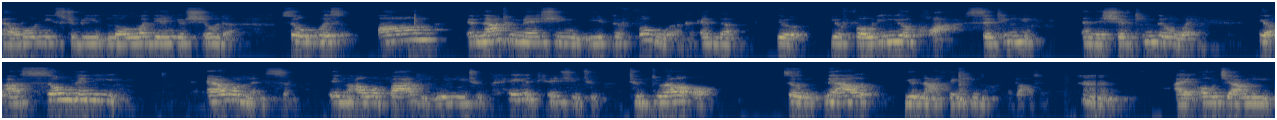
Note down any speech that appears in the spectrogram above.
Elbow needs to be lower than your shoulder. So with all, and not to mention the footwork and the, your you're folding your quad, sitting and shifting the weight. there are so many elements in our body we need to pay attention to, to dwell on. So now you're not thinking about it. Hmm, I owe Johnny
